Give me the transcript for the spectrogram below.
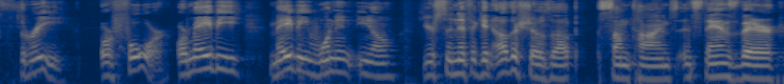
three, or four, or maybe maybe one in you know your significant other shows up sometimes and stands there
